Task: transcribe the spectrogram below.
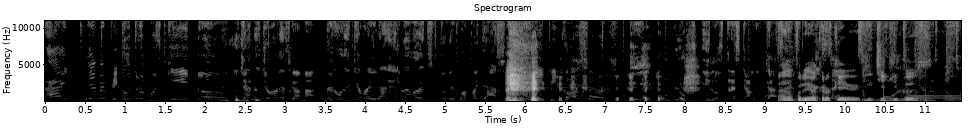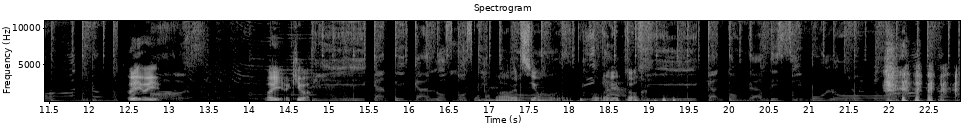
¡Ay! ¡Ya me picó otro mosquito! Ya no llores, Gama. Mejor hay que bailar el nuevo éxito de Guapayazo. Bueno, pero yo creo que de chiquitos. Oye, oye. Oye, aquí va. Es la nueva versión, bo, tipo reggaetón.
